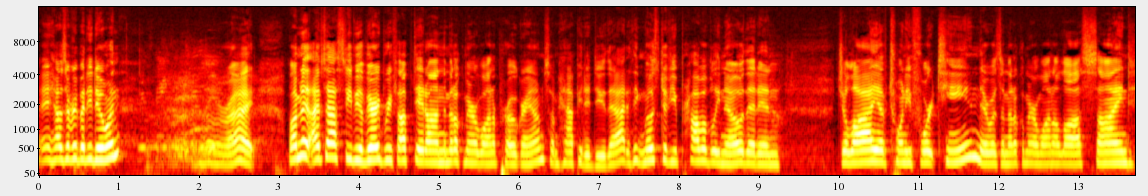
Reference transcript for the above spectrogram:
Hey, how's everybody doing? All right. Well, I'm gonna, I've asked to give you a very brief update on the medical marijuana program, so I'm happy to do that. I think most of you probably know that in July of 2014, there was a medical marijuana law signed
